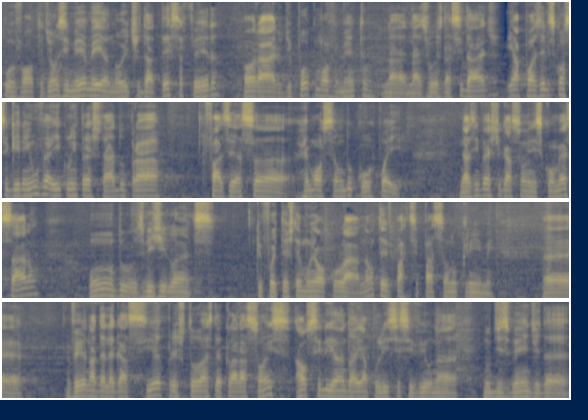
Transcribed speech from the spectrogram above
por volta de 11h30, meia-noite da terça-feira, horário de pouco movimento na, nas ruas da cidade, e após eles conseguirem um veículo emprestado para fazer essa remoção do corpo aí. Nas investigações começaram, um dos vigilantes, que foi testemunha ocular, não teve participação no crime, é, veio na delegacia, prestou as declarações, auxiliando aí a Polícia Civil na, no desvende da,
